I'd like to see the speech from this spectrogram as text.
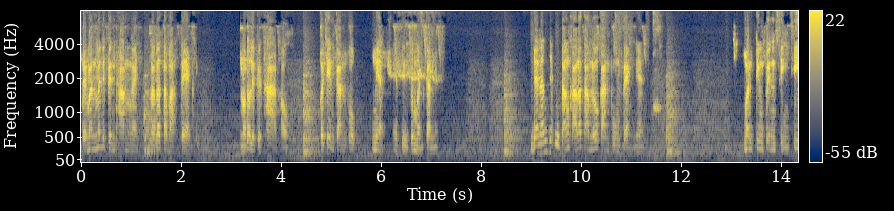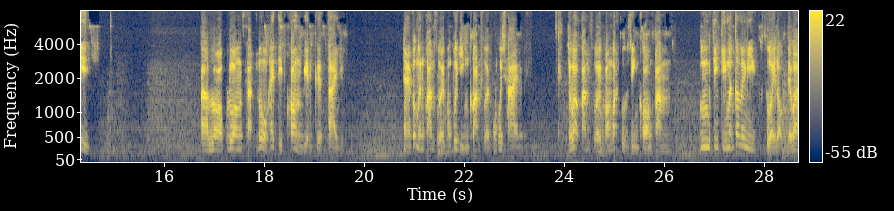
แต่มันไม่ได้เป็นธรรมไง มันก็ตะบะแตก มันก็เลยไปฆ่าเขาก็เช่นกันพวกเนี่ยคือก็เหมือนกันดังนั้นที่คือสังขารธรรมแล้วการปรุงแต่งเนี่ย มันจึงเป็นสิ่งที่หลอกลวงสัตว์โลกให้ติดข้องเวียนเกิดตายอยู่อ่าก็เหมือนความสวยของผู้หญิงความสวยของผู้ชายเลยหรือว่าความสวยของวัตถุสิ่งของความ จริง ๆ มันก็ไม่มีสวยหรอก แต่ว่า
